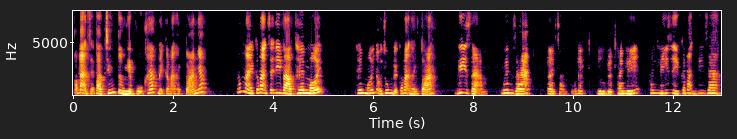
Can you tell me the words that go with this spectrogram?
các bạn sẽ vào chứng từ nghiệp vụ khác để các bạn hạch toán nhé. Lúc này các bạn sẽ đi vào thêm mới, thêm mới nội dung để các bạn hạch toán, ghi giảm nguyên giá tài sản cố định từ việc thanh lý. Thanh lý gì các bạn ghi ra?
